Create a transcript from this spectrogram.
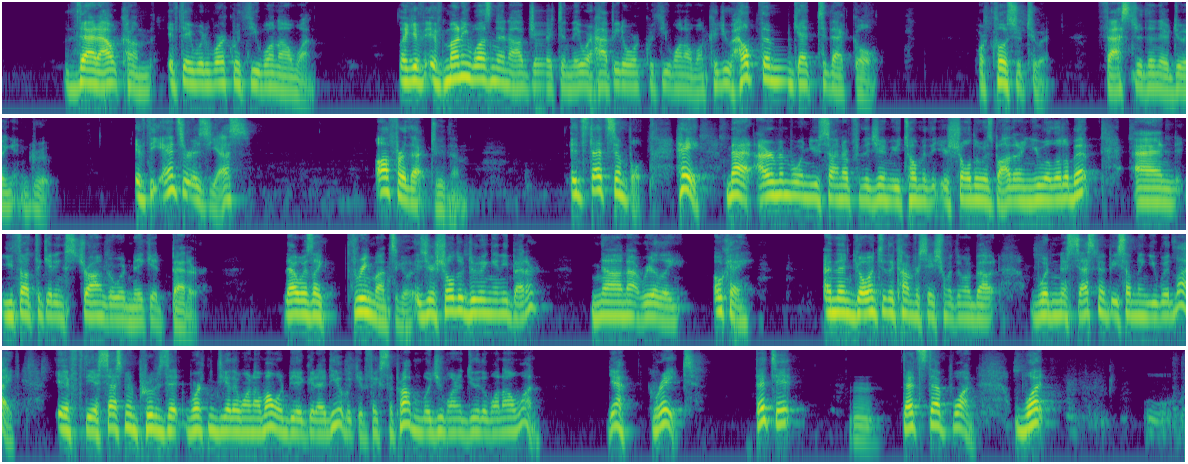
that outcome if they would work with you one on one? Like if, if money wasn't an object and they were happy to work with you one on one, could you help them get to that goal or closer to it faster than they're doing it in group? If the answer is yes, offer that to them. It's that simple. Hey, Matt, I remember when you signed up for the gym, you told me that your shoulder was bothering you a little bit and you thought that getting stronger would make it better. That was like three months ago. Is your shoulder doing any better? No, not really. Okay. And then go into the conversation with them about would an assessment be something you would like? If the assessment proves that working together one on one would be a good idea, we could fix the problem. Would you want to do the one on one? Yeah, great. That's it. Mm. That's step one. What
